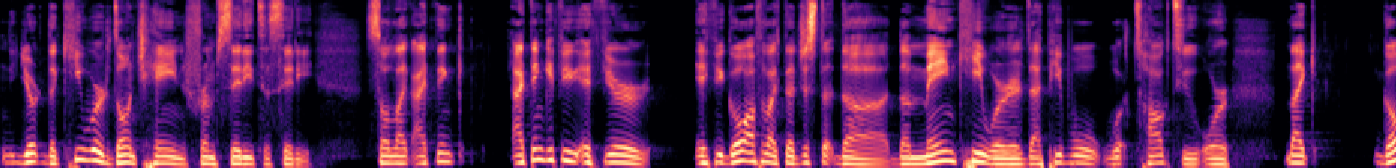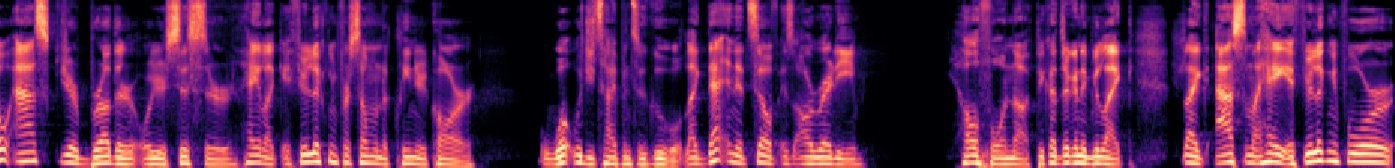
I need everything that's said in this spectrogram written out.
your the keywords don't change from city to city. So like I think I think if you if you're if you go off of like the just the the, the main keyword that people would talk to or like go ask your brother or your sister, hey, like if you're looking for someone to clean your car, what would you type into Google? Like that in itself is already helpful enough because they're gonna be like, like ask them like, hey, if you're looking for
